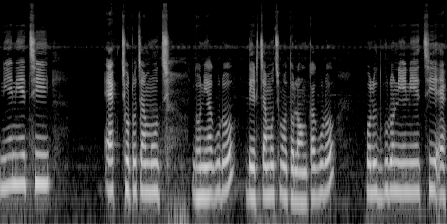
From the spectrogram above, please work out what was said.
নিয়ে নিয়েছি এক ছোট চামচ ধনিয়া গুঁড়ো, দেড় চামচ মতো লঙ্কা গুঁড়ো, হলুদ গুঁড়ো নিয়ে নিয়েছি এক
